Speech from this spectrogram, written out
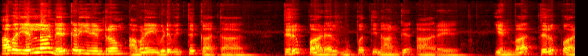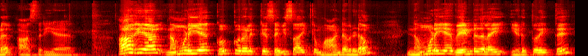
அவர் எல்லா நெருக்கடியினின்றும் அவனை விடுவித்து காத்தார். திருப்பாடல் முப்பத்தி நான்கு ஆறு. என்பார் திருப்பாடல் ஆசிரியர். ஆகையால் நம்முடைய கூக்குரலுக்கு செவிசாய்க்கும் ஆண்டவரிடம் நம்முடைய வேண்டுதலை எடுத்துரைத்து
